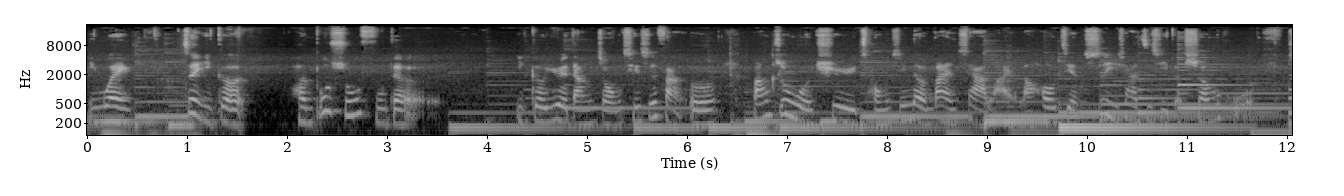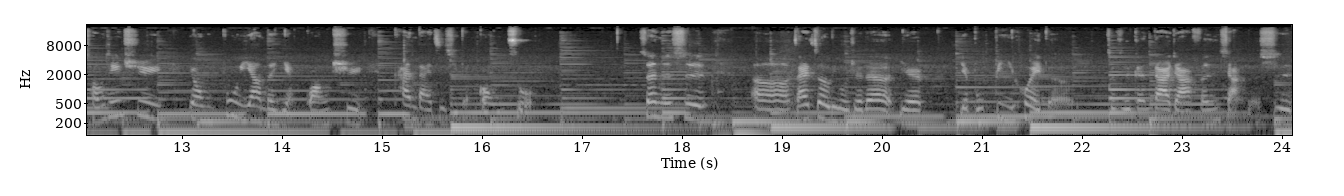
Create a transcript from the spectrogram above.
因为这一个很不舒服的一个月当中，其实反而帮助我去重新的慢下来，然后检视一下自己的生活，重新去用不一样的眼光去看待自己的工作，甚至是呃，在这里我觉得也也不避讳的，就是跟大家分享的是。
